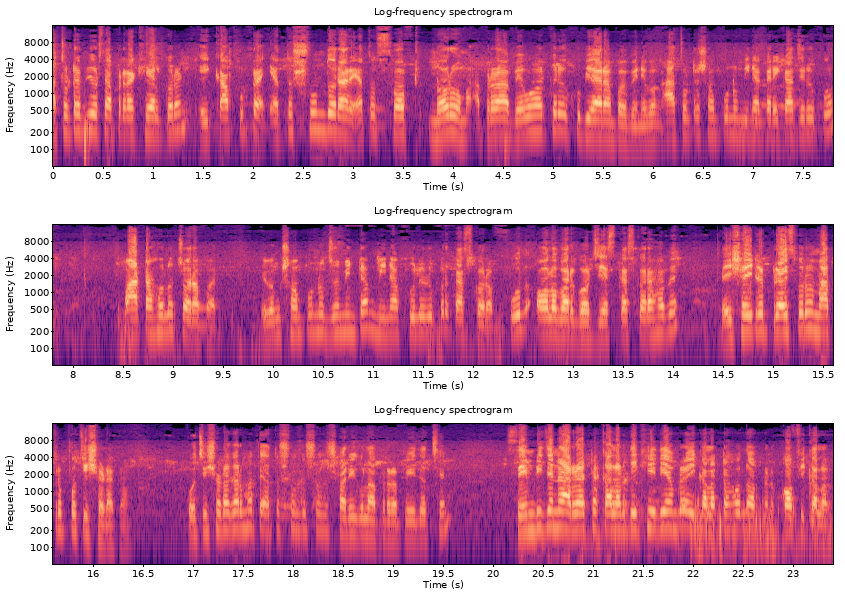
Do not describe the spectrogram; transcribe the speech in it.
আঁচলটা ভিউয়ার্স আপনারা খেয়াল করেন, এই কাপড়টা এত সুন্দর আর এত সফট নরম, আপনারা ব্যবহার করে খুবই আরাম পাবেন এবং আঁচলটা সম্পূর্ণ মিনাকারি কাজের উপর, পাটা হলো চড়াপার এবং সম্পূর্ণ জমিনটা মিনা ফুলের উপর কাজ করা, ফুল অল ওভার গর্জিয়াস কাজ করা হবে। এই শাড়িটার প্রাইস পড়বে মাত্র পঁচিশশো টাকা। পঁচিশশো টাকার মতো এত সুন্দর সুন্দর শাড়িগুলো আপনারা পেয়ে যাচ্ছেন। সেম ডিজাইনের আরও একটা কালার দেখিয়ে দিই আমরা, এই কালারটা হলো আপনার coffee colour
